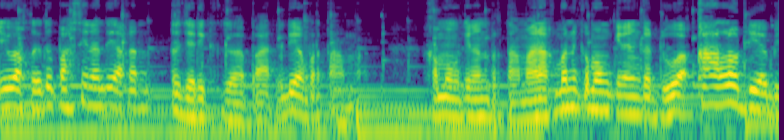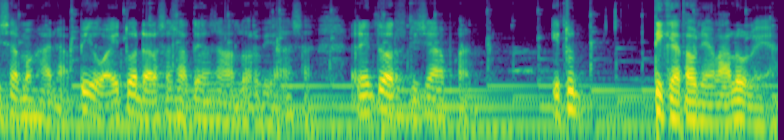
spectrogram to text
Jadi waktu itu pasti nanti akan terjadi kegagapan. Itu yang pertama. Kemungkinan pertama. Nah kemudian kemungkinan kedua kalau dia bisa menghadapi wah itu adalah sesuatu yang sangat luar biasa. Dan itu harus disiapkan. Itu tiga tahun yang lalu loh ya.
